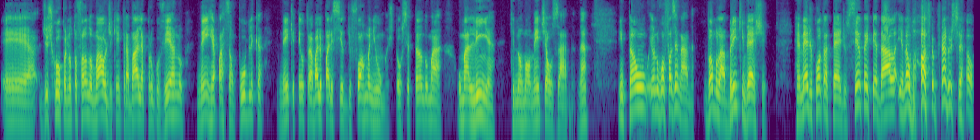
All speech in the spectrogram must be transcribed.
É, desculpa, não estou falando mal de quem trabalha para o governo, nem em repartição pública, nem que tenha um trabalho parecido, de forma nenhuma. Estou citando uma, uma linha que normalmente é usada. Né? Então, eu não vou fazer nada. Vamos lá, Brinca Investe. Remédio contra tédio, senta e pedala e não bota o pé no chão.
